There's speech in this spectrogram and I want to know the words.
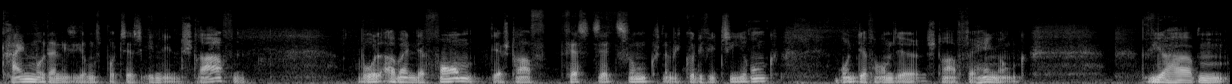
kein Modernisierungsprozess in den Strafen, wohl aber in der Form der Straffestsetzung, nämlich Kodifizierung und der Form der Strafverhängung. Wir haben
